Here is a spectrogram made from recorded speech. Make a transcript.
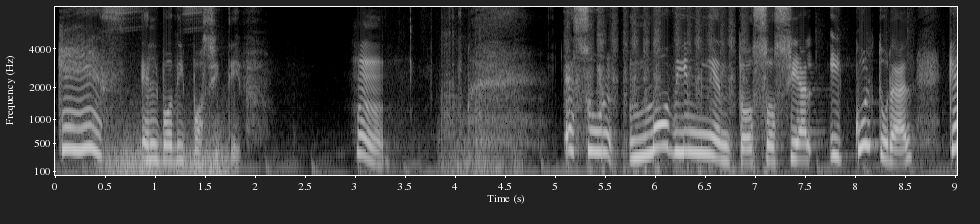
qué es el Body Positive. Hmm es un movimiento social y cultural que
